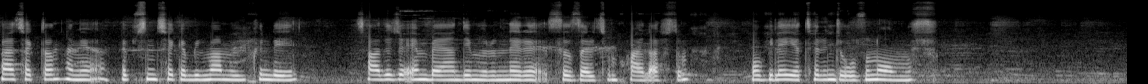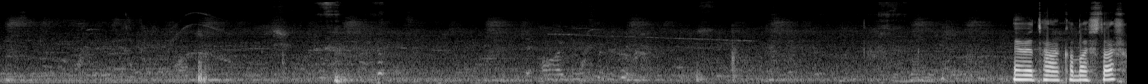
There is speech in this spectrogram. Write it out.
Gerçekten hani hepsini çekebilmem mümkün değil. Sadece en beğendiğim ürünleri sizler için paylaştım. O bile yeterince uzun olmuş. Evet arkadaşlar.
